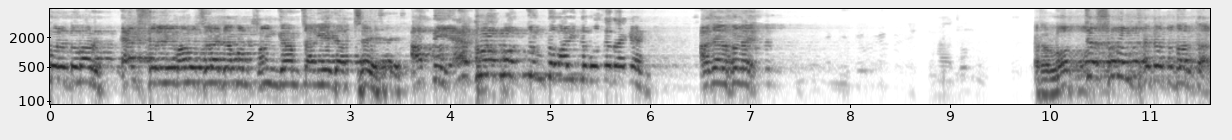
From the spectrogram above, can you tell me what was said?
করে দেওয়ার এক শ্রেণির মানুষেরা যেমন সংগ্রাম চালিয়ে যাচ্ছে, আপনি এখনও পর্যন্ত বাড়িতে বসে থাকেন। আজান হলে একটা লজ্জা থাকা তো দরকার।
